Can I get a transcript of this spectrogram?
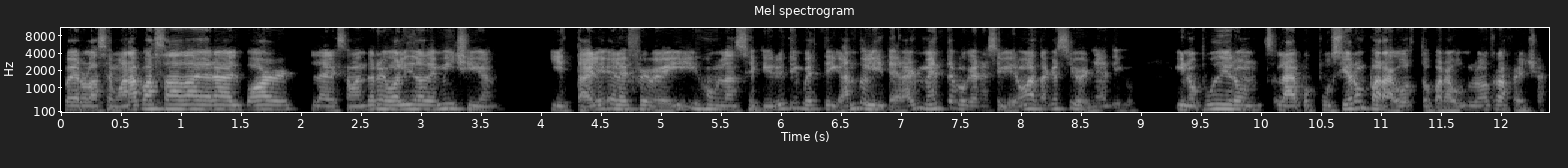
Pero la semana pasada era el BAR, el examen de revalida de Michigan, y está el, FBI y Homeland Security investigando literalmente porque recibieron ataques cibernéticos y no pudieron, la pospusieron para agosto, para una otra fecha.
